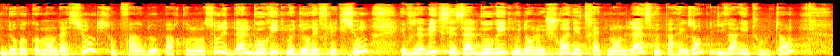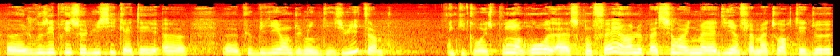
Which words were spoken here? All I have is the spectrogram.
de recommandations qui sont, enfin, de par recommandation, et d'algorithmes de réflexion. Et vous savez que ces algorithmes dans le choix des traitements de l'asthme, par exemple, ils varient tout le temps. Euh, je vous ai pris celui-ci qui a été euh, euh, publié en 2018 et qui correspond en gros à ce qu'on fait. Hein. Le patient a une maladie inflammatoire T2,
